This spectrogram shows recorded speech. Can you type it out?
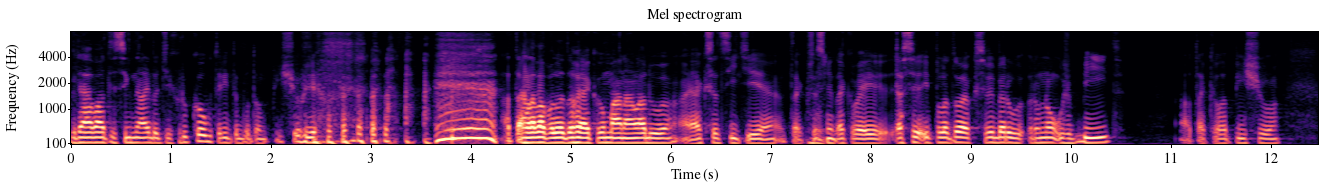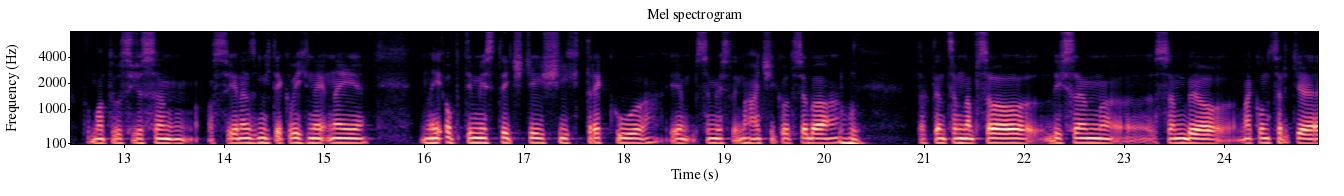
vydává ty signály do těch rukou, který to potom píšou, že. A ta hlava podle toho, jakou má náladu a jak se cítí, tak přesně takový. Já si i podle toho, jak si vyberu rovnou už beat a takhle píšu. Pamatuju si, že jsem asi jeden z mých takových nej, nej, nejoptimističtějších tracků je, si myslím, Háčiko třeba. Mhm. tak ten jsem napsal, když jsem, jsem byl na koncertě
